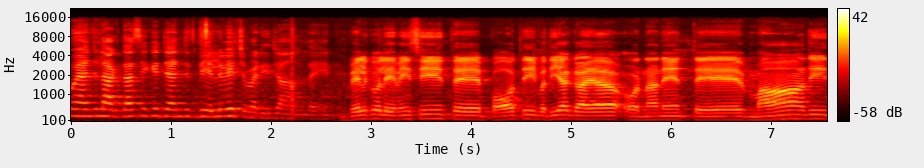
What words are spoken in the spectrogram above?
ਉਹ ਇੰਜ ਲੱਗਦਾ ਸੀ ਕਿ ਜੰਜ ਦਿਲ ਵਿੱਚ ਵਰੀ ਜਾਂਦੇ ਨੇ। ਬਿਲਕੁਲ ਐਵੇਂ ਹੀ ਸੀ ਤੇ ਬਹੁਤ ਹੀ ਵਧੀਆ ਗਾਇਆ ਉਹਨਾਂ ਨੇ ਤੇ ਮਾਂ ਦੀ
